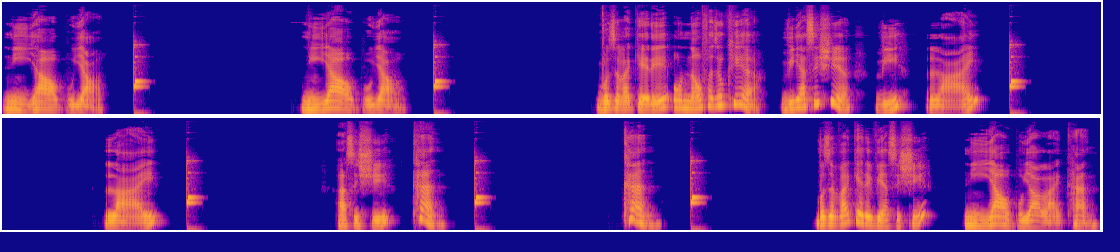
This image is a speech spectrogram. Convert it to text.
Ni yao bu yao. Ni yao bu yao. Você vai querer ou não fazer o que? vir assistir. Vir, 来，来，assistir，看，看。Você vai querer vir assistir? 你要不要来看？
